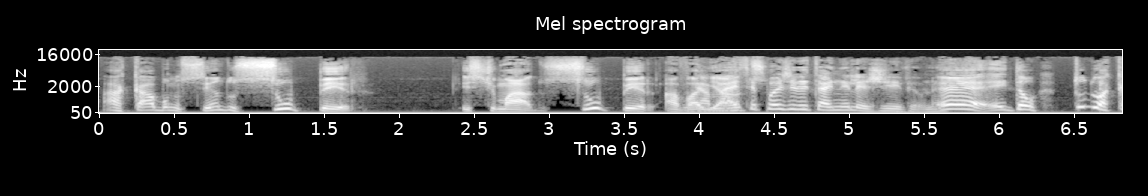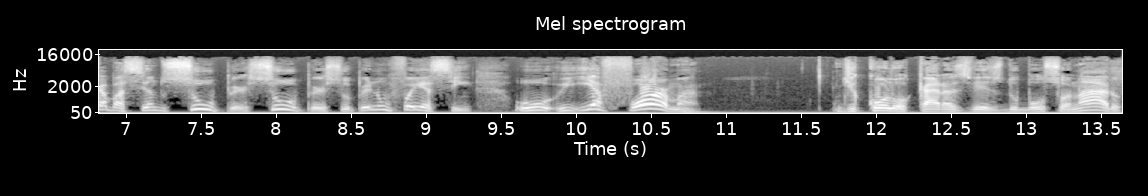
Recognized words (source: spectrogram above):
acabam sendo super estimados, super avaliados. Mas depois de ele estar tá inelegível, né? É, então, tudo acaba sendo super, super, super. Não foi assim. O, e a forma de colocar, às vezes, do Bolsonaro,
